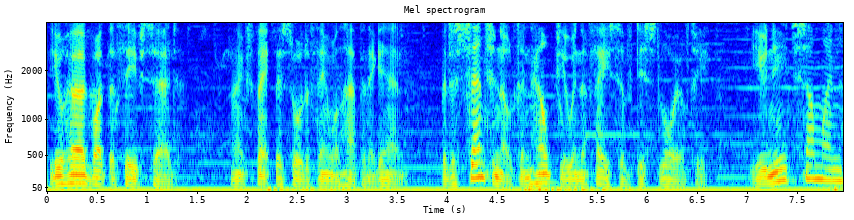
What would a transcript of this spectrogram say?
You heard what the thief said. I expect this sort of thing will happen again. But a sentinel can help you in the face of disloyalty. You need someone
